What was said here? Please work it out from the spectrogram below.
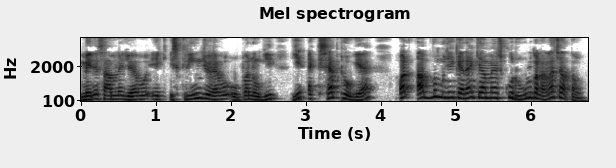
मेरे सामने जो है वो एक स्क्रीन जो है वो ओपन होगी। ये एक्सेप्ट हो गया है और अब वो मुझे कह रहा है, क्या मैं इसको रूल बनाना चाहता हूँ?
